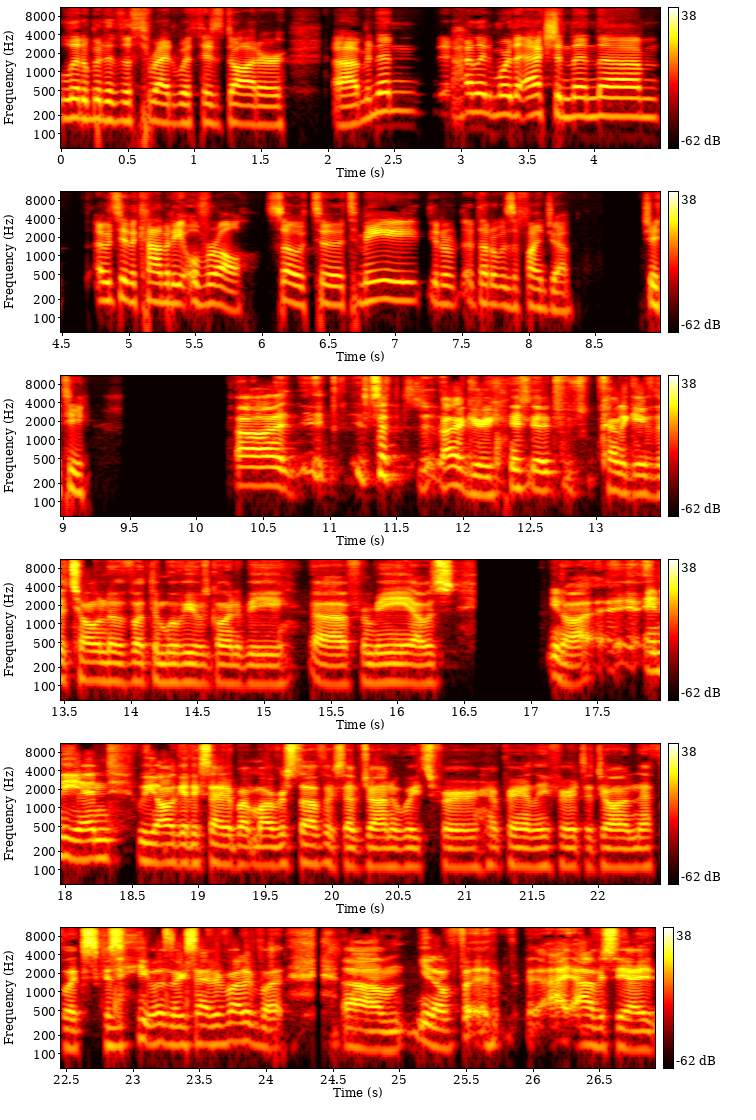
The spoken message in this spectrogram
a little bit of the thread with his daughter um and then highlighted more the action than um i would say the comedy overall so to to me you know i thought it was a fine job jt Uh, it, it's a, I agree. It, it kind of gave the tone of what the movie was going to be. Uh, for me, I was, you know, in the end, we all get excited about Marvel stuff, except John, who waits for apparently for it to go on Netflix because he wasn't excited about it. But, um, you know, f- I obviously I,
